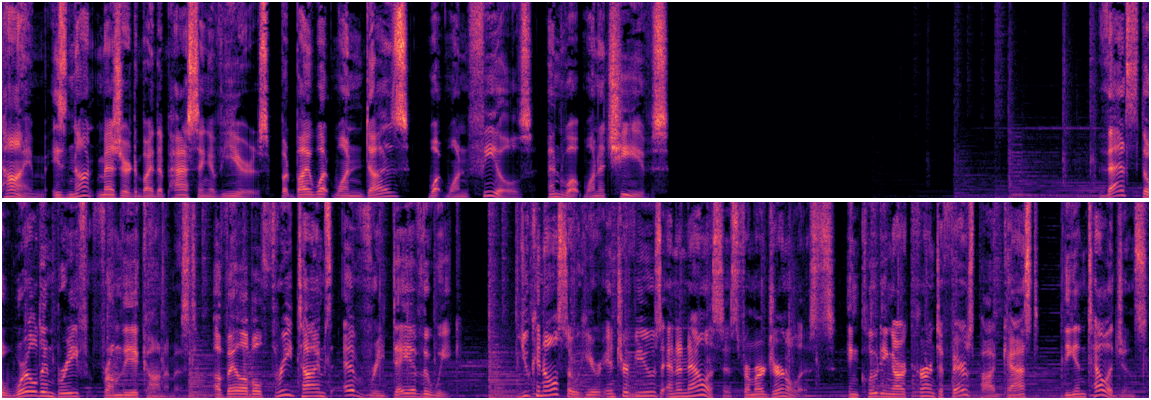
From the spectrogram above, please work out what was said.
Time is not measured by the passing of years, but by what one does, what one feels, and what one achieves. That's the World in Brief from The Economist, available three times every day of the week. You can also hear interviews and analysis from our journalists, including our current affairs podcast, The Intelligence,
